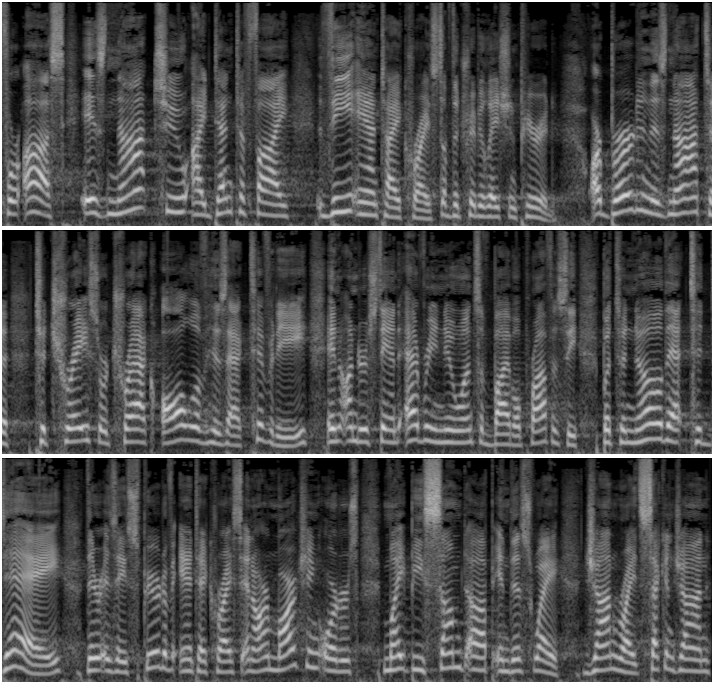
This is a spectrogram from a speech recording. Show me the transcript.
for us is not to identify the Antichrist of the tribulation period. Our burden is not to, to trace or track all of his activity and understand every nuance of Bible prophecy, but to know that today there is a spirit of Antichrist and our marching orders might be summed up in this way. John writes, 2 John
